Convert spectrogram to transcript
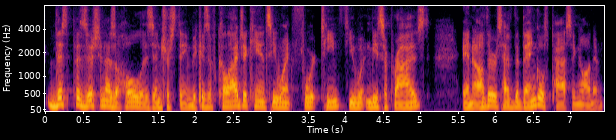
this position as a whole is interesting because if Calijah Kancey went 14th, you wouldn't be surprised, and others have the Bengals passing on him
